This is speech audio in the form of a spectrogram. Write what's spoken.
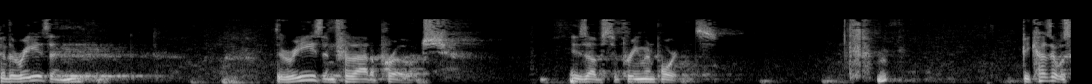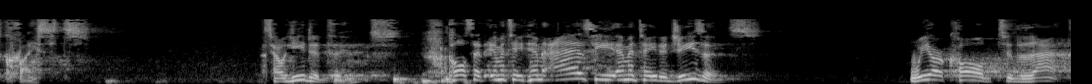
And the reason, the reason for that approach is of supreme importance. Because it was Christ's. That's how he did things. Paul said imitate him as he imitated Jesus. We are called to that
